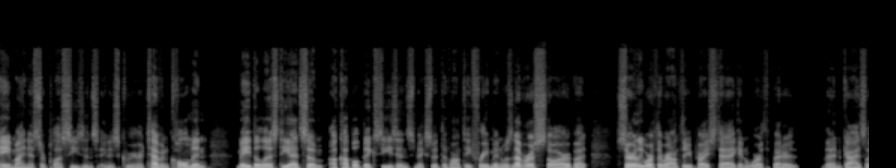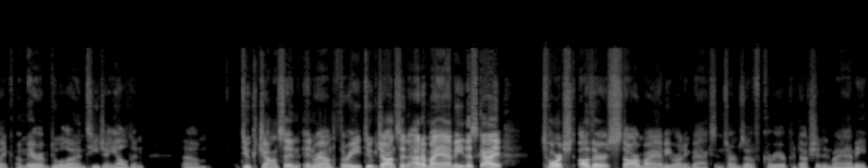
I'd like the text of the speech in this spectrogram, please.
A minus or plus seasons in his career. Tevin Coleman made the list. He had some a couple big seasons mixed with Devonta Freeman. Was never a star, but certainly worth a round three price tag and worth better than guys like Ameer Abdullah and TJ Yeldon. Um, Duke Johnson in round three. Duke Johnson out of Miami. This guy torched other star Miami running backs in terms of career production in Miami.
